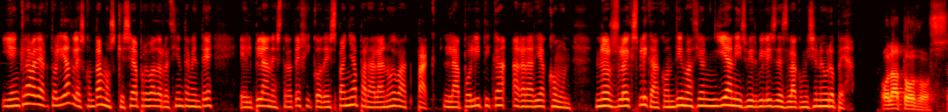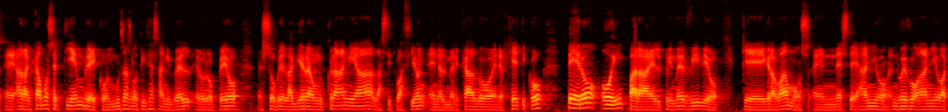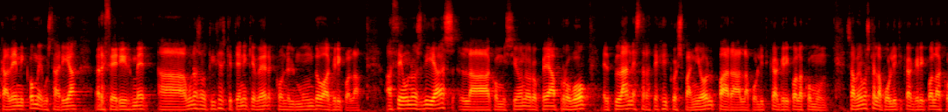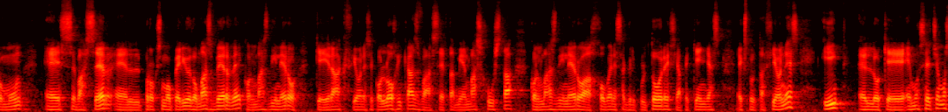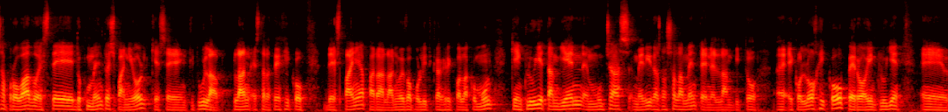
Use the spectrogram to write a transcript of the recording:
Y en clave de actualidad les contamos que se ha aprobado recientemente el Plan Estratégico de España para la nueva PAC, la Política Agraria Común. Nos lo explica a continuación Yanis Virbilis desde la Comisión Europea. Hola a todos. Eh, arrancamos septiembre con muchas noticias a nivel europeo sobre la guerra en Ucrania, la situación en el mercado energético, pero hoy para el primer vídeo que grabamos en este año, nuevo año académico, me gustaría referirme a unas noticias que tienen que ver con el mundo agrícola. Hace unos días la Comisión Europea aprobó el Plan Estratégico Español para la Política Agrícola Común. Sabemos que la Política Agrícola Común es, va a ser el próximo periodo más verde, con más dinero que irá a acciones ecológicas, va a ser también más justa, con más dinero a jóvenes agricultores y a pequeñas explotaciones y eh, lo que hemos hecho, hemos aprobado este documento español que se intitula Plan Estratégico de España para la nueva política agrícola común, que incluye también eh, muchas medidas, no solamente en el ámbito eh, ecológico, pero incluye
